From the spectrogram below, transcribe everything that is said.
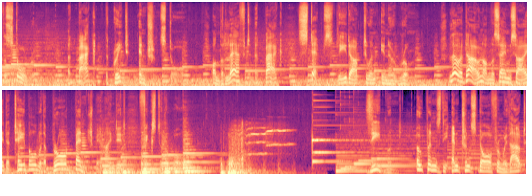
the storeroom. At back, the great entrance door. On the left, at back, steps lead up to an inner room. Lower down, on the same side, a table with a broad bench behind it fixed to the wall. Siegmund opens the entrance door from without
